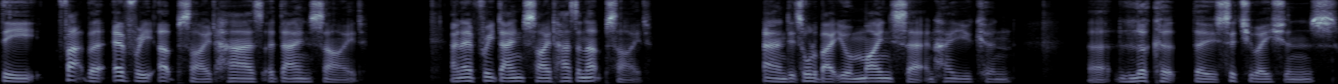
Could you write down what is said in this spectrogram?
The fact that every upside has a downside and every downside has an upside. And it's all about your mindset and how you can uh, look at those situations.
